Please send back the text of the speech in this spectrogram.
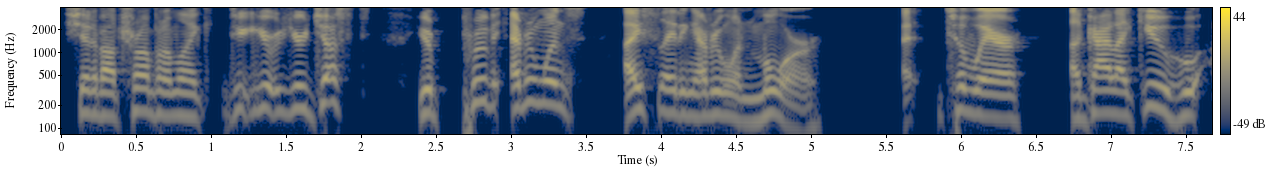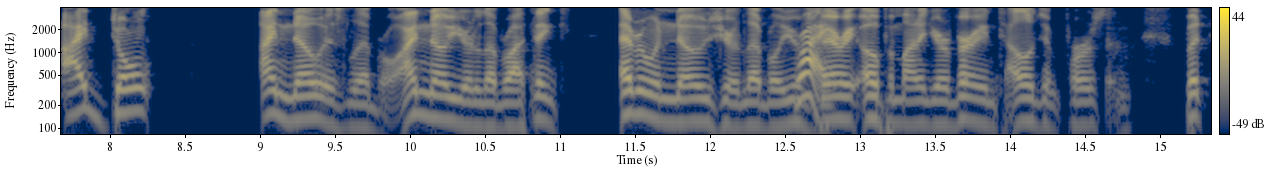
shit about Trump and I'm like dude, you're you're just you're proving everyone's isolating everyone more uh, to where a guy like you who I don't I know is liberal. I know you're liberal. I think everyone knows you're liberal. You're Right. very open-minded. You're a very intelligent person. But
